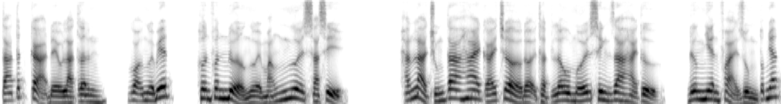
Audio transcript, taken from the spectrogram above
ta tất cả đều là tân, gọi người biết, hơn phân nửa người mắng ngươi xa xỉ. Hắn là chúng ta hai cái chờ đợi thật lâu mới sinh ra hải tử, đương nhiên phải dùng tốt nhất.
